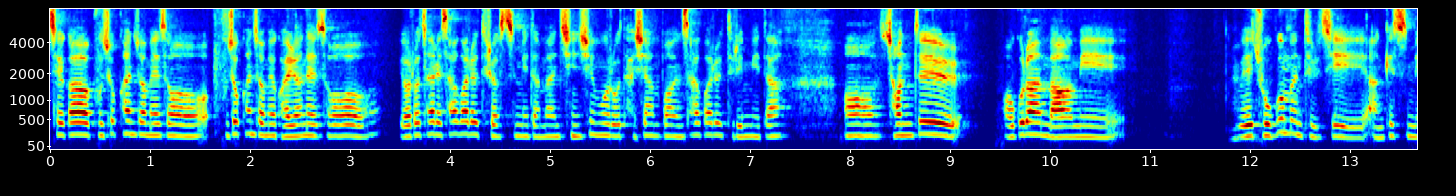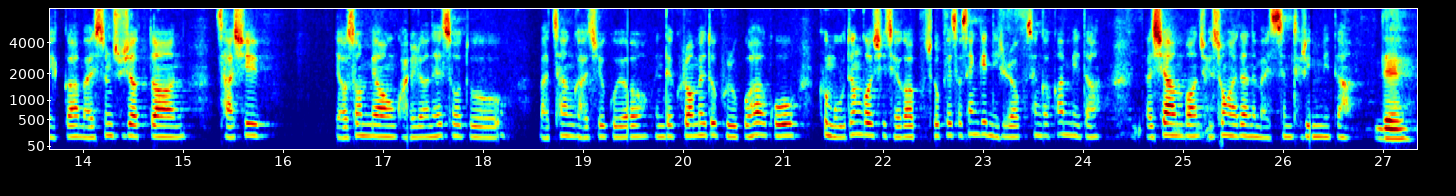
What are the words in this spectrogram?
제가 부족한 점에서 부족한 점에 관련해서 여러 차례 사과를 드렸습니다만 진심으로 다시 한번 사과를 드립니다. 어, 전들 억울한 마음이 왜 조금은 들지 않겠습니까? 말씀 주셨던 46명 관련해서도 마찬가지고요. 근데 그럼에도 불구하고 그 모든 것이 제가 부족해서 생긴 일이라고 생각합니다. 다시 한번 죄송하다는 말씀 드립니다. 네.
